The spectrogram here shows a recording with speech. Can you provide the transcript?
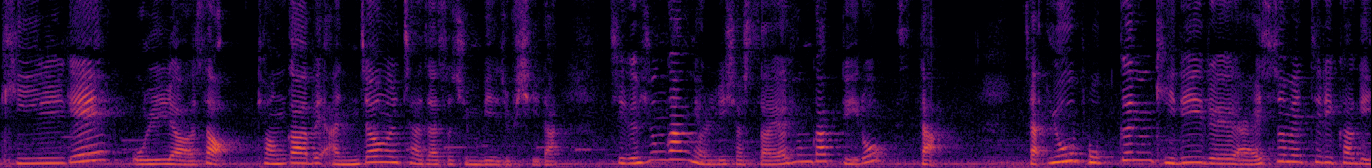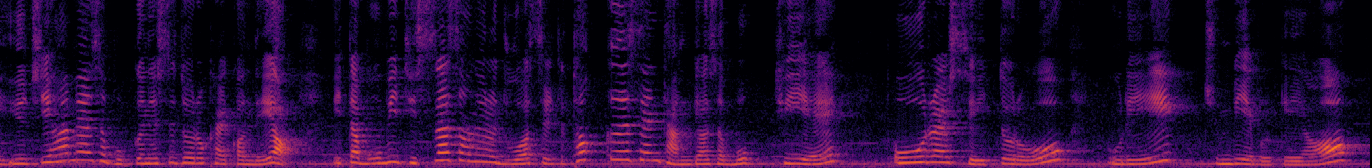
길게 올려서 견갑의 안정을 찾아서 준비해 줍시다. 지금 흉곽 열리셨어요. 흉곽 뒤로 스탑. 자, 요 복근 길이를 아이소메트릭하게 유지하면서 복근을 쓰도록 할 건데요. 이따 몸이 뒷사선으로 누웠을 때 턱끝은 당겨서 목 뒤에 보호를 할 수 있도록 우리 준비해 볼게요.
